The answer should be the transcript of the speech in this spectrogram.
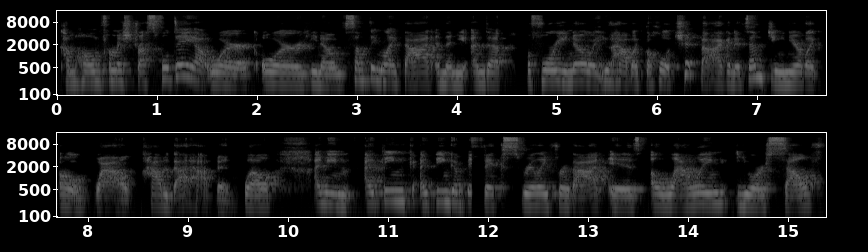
come home from a stressful day at work or you know something like that, and then you end up before you know it, you have like the whole chip bag and it's empty, and you're like, oh wow, how did that happen? Well, I mean, I think I think a big fix fix really for that is allowing yourself,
